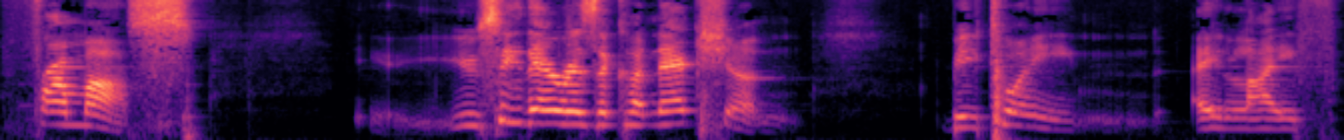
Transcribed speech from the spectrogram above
from us. You see, there is a connection between a life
